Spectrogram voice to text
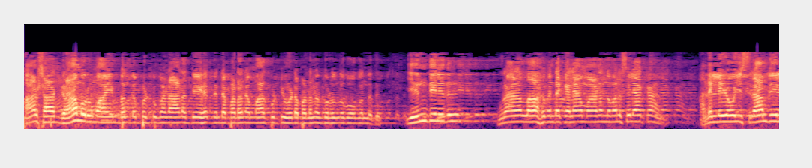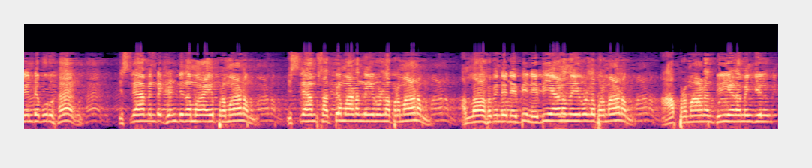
ഭാഷാ ഗ്രാമറുമായും ബന്ധപ്പെട്ടുകൊണ്ടാണ് അദ്ദേഹത്തിന്റെ പഠനം ആ കുട്ടിയുടെ പഠനം തുറന്നു പോകുന്നത്. എന്തിനിത്? ഖുറാൻ അള്ളാഹുവിന്റെ കലാമാണെന്ന് മനസ്സിലാക്കാൻ. അതല്ലയോ ഇസ്ലാം ദീനിന്റെ ബുർഹാൻ? ഇസ്ലാമിന്റെ ഖണ്ഡിതമായ പ്രമാണം. ഇസ്ലാം സത്യമാണെന്നതിനുള്ള പ്രമാണം. അള്ളാഹുവിന്റെ നബി നബിയാണെന്നതിനുള്ള പ്രമാണം. ആ പ്രമാണം തിരിയണമെങ്കിൽ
